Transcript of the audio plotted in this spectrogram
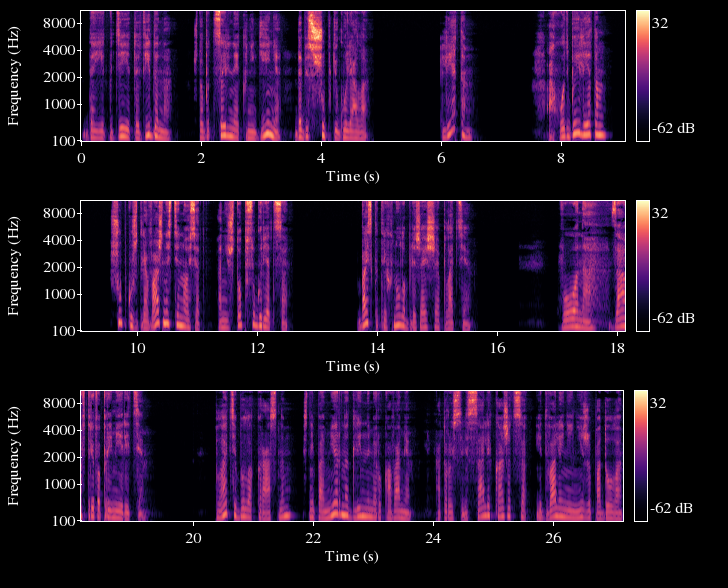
Да и где это видано, чтобы цельная княгиня да без шубки гуляла?» «Летом?» «А хоть бы и летом», Шубку ж для важности носят, а не чтоб сугреться. Баська тряхнула ближайшее платье. «Вона, завтра вы примерите». Платье было красным, с непомерно длинными рукавами, которые свисали, кажется, едва ли не ниже подола.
